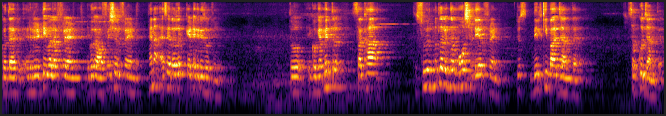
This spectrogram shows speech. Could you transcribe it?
एक होता है रिलेटिव वाला फ्रेंड एक होता है ऑफिशियल फ्रेंड है ना? ऐसे अलग अलग कैटेगरीज होती हैं। तो एक हो गया मित्र, सखा तो सूर्य मतलब एकदम मोस्ट डियर फ्रेंड जो दिल की बात जानता है, सब कुछ जानता है।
